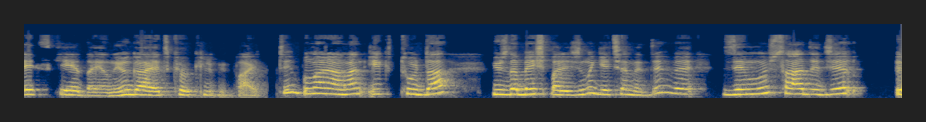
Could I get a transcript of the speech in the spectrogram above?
eskiye dayanıyor. Gayet köklü bir parti. Buna rağmen ilk turda %5 barajını geçemedi ve Zemmour sadece e,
